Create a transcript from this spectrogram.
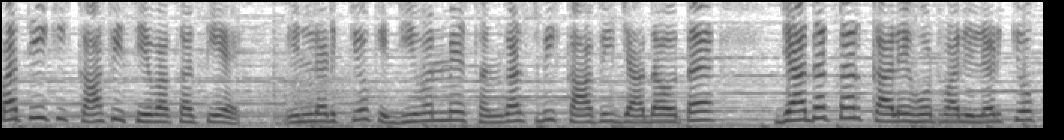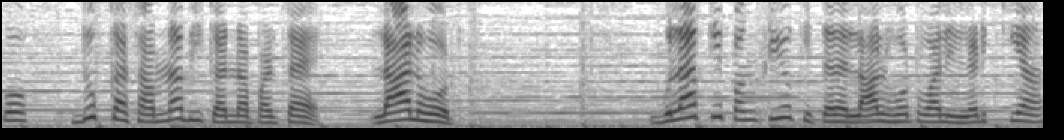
पति की काफ़ी सेवा करती है। इन लड़कियों के जीवन में संघर्ष भी काफ़ी ज़्यादा होता है। ज़्यादातर काले होठ वाली लड़कियों को दुख का सामना भी करना पड़ता है। लाल होठ। गुलाब की पंखड़ियों की तरह लाल होठ वाली लड़कियाँ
